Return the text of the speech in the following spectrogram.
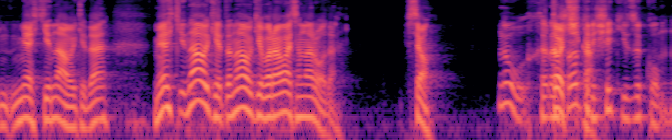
мягкие навыки, да? Мягкие навыки — это навыки воровать у народа. Все. Ну, хорошо Точка. трещать языком.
